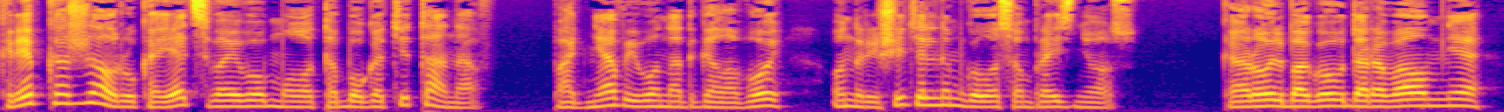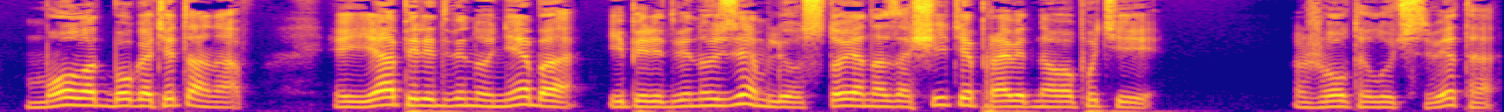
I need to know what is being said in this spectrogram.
крепко сжал рукоять своего молота бога титанов. Подняв его над головой, он решительным голосом произнес «Король богов даровал мне молот бога титанов, и я передвину небо и передвину землю, стоя на защите праведного пути». Желтый луч света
